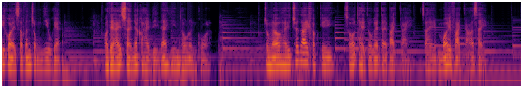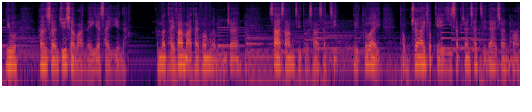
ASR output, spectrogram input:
呢个系十分重要嘅，我哋喺上一个系列咧已经讨论过啦。仲有喺出埃及记所提到嘅第八诫，就系唔可以发假誓，要向上主偿还你嘅誓愿啊。咁啊，睇翻马太福音嘅五章三十三节到三十七节，亦都系同出埃及嘅二十章七节咧系相关。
